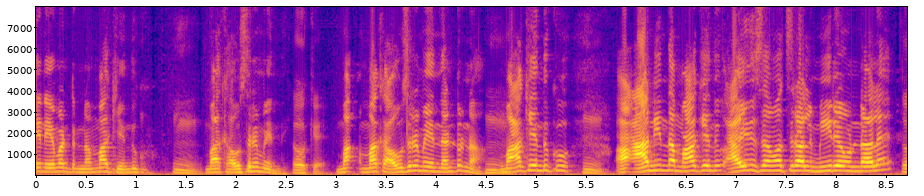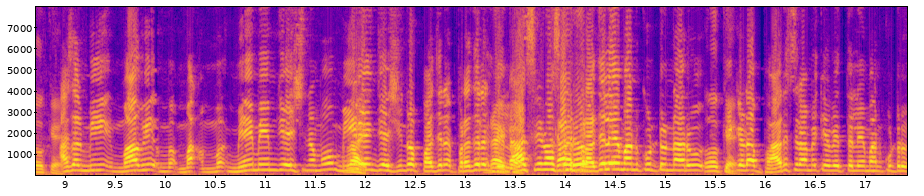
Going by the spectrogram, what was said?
నేను ఏమంటున్నా మాకెందుకు? మ్మ్. మాకు అవసరం ఏంది ఓకే మా- మాకు అవసరం ఏంది అంటున్నా మాకెందుకు ఆ- ఆ నింద మాకెందుకు? ఐదు సంవత్సరాలు మీరే ఉండాలి. అసలు మీ మా మేమేం చేసినామో మీరేం చేసిండ్రో ప్రజల ప్రజలకు Right. తెలియదు. ఆ శ్రీనివాస్ కానీ గారు- ప్రజలు ఏమనుకుంటున్నారు ఓకే. ఇక్కడ పారిశ్రామికవేత్తలు ఏమనుకుంటారు.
